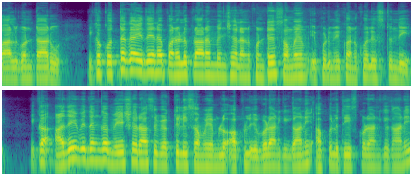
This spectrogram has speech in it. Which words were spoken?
పాల్గొంటారు. ఇక కొత్తగా ఏదైనా పనులు ప్రారంభించాలనుకుంటే సమయం ఇప్పుడు మీకు అనుకూలిస్తుంది. ఇక అదే విధంగా మేషరాశి వ్యక్తులు ఈ సమయంలో అప్పులు ఇవ్వడానికి కానీ అప్పులు తీసుకోవడానికి కానీ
